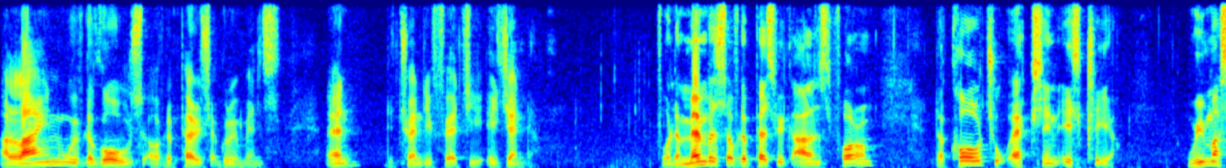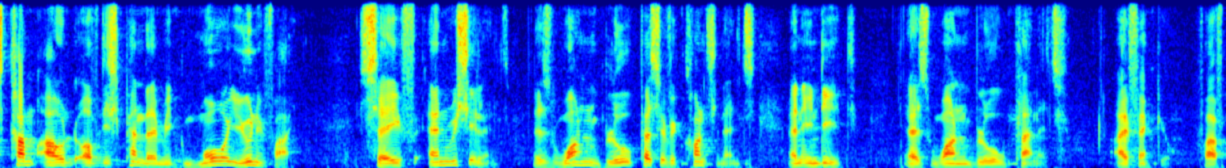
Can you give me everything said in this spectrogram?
align with the goals of the Paris Agreements and the 2030 Agenda. For the members of the Pacific Islands Forum, the call to action is clear. We must come out of this pandemic more unified, safe, and resilient as one blue Pacific continent, and indeed as one blue planet. I thank you. Faaf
